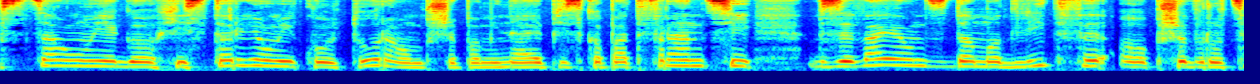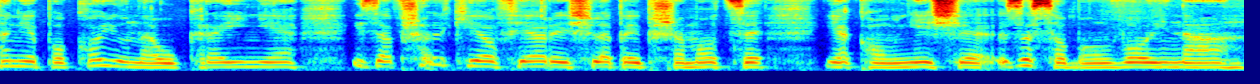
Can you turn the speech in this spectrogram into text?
z całą jego historią i kulturą, przypomina episkopat Francji, wzywając do modlitwy o przywrócenie pokoju na Ukrainie i za wszelkie ofiary ślepej przemocy, jaką niesie ze sobą wojna.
